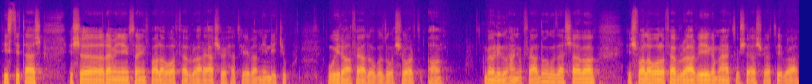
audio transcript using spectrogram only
tisztítás, és reményeim szerint valahol február első hetében indítjuk újra a feldolgozó sort a bőli dohányok feldolgozásával, és valahol a február vége, március első hetében a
